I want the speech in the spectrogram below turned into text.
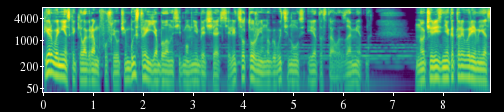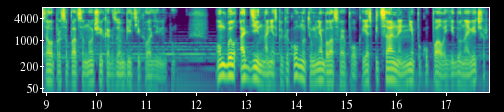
Первые несколько килограммов ушли очень быстро, и я была на седьмом небе от счастья. Лицо тоже немного вытянулось, и это стало заметно. Но через некоторое время я стала просыпаться ночью, как зомби идти к холодильнику. Он был один на несколько комнат, и у меня была своя полка. Я специально не покупала еду на вечер,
